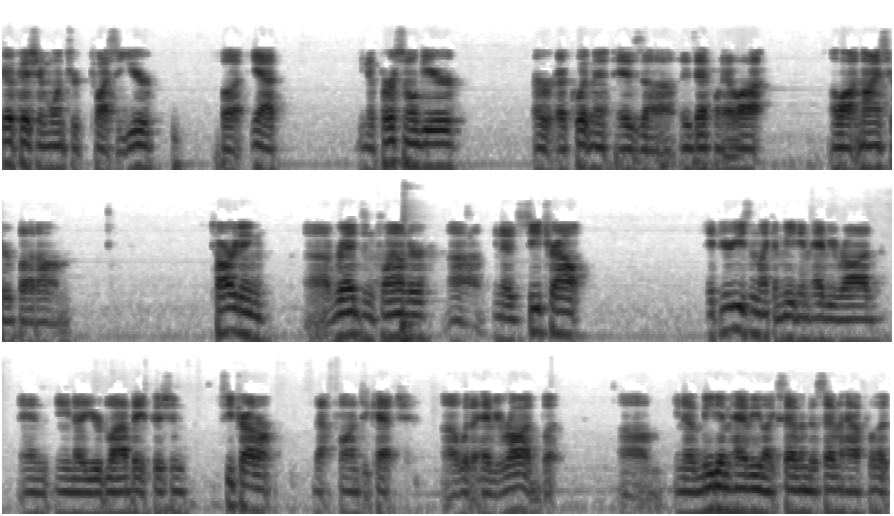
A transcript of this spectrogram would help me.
go fishing once or twice a year. But yeah, you know, personal gear or equipment is uh, is definitely a lot a lot nicer. But um, targeting uh, reds and flounder. Uh, you know, sea trout. If you're using like a medium heavy rod and you know you're live bait fishing, sea trout aren't that fun to catch uh, with a heavy rod. But um, you know, medium heavy like seven to seven and a half foot,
